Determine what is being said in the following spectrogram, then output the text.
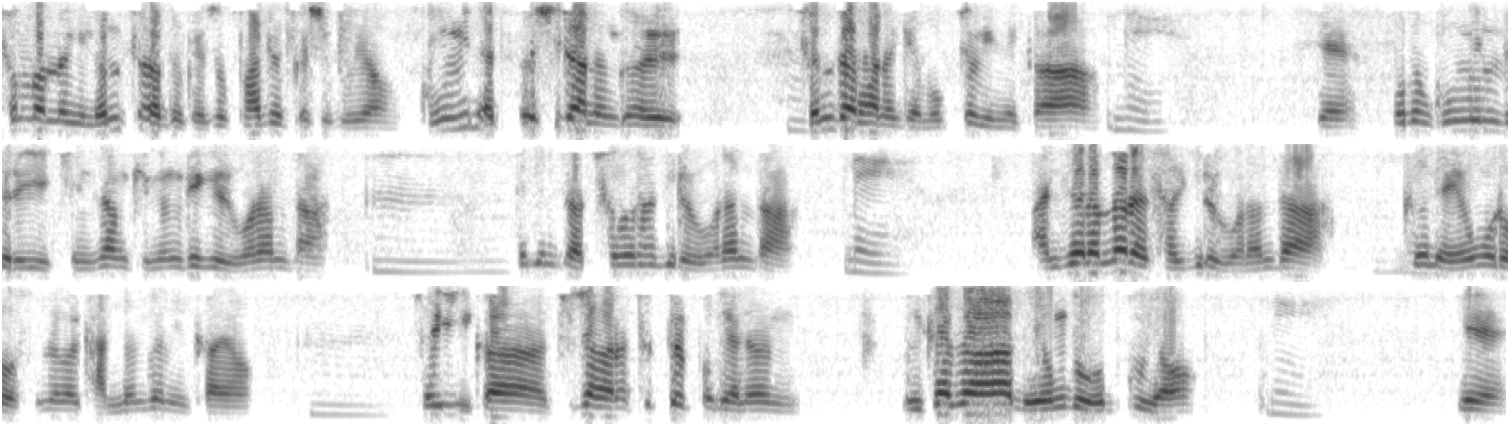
천만 명이 넘더라도 계속 받을 것이고요. 국민의 뜻이라는 걸 음, 전달하는 게 목적이니까 네. 예, 모든 국민들이 진상 규명되기를 원한다. 음, 책임자 처벌하기를 원한다. 네. 안전한 나라에 살기를 원한다. 그 내용으로 서명을 받는 거니까요. 음, 저희가 주장하는 특별법에는 의사자 내용도 없고요. 네. 예,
